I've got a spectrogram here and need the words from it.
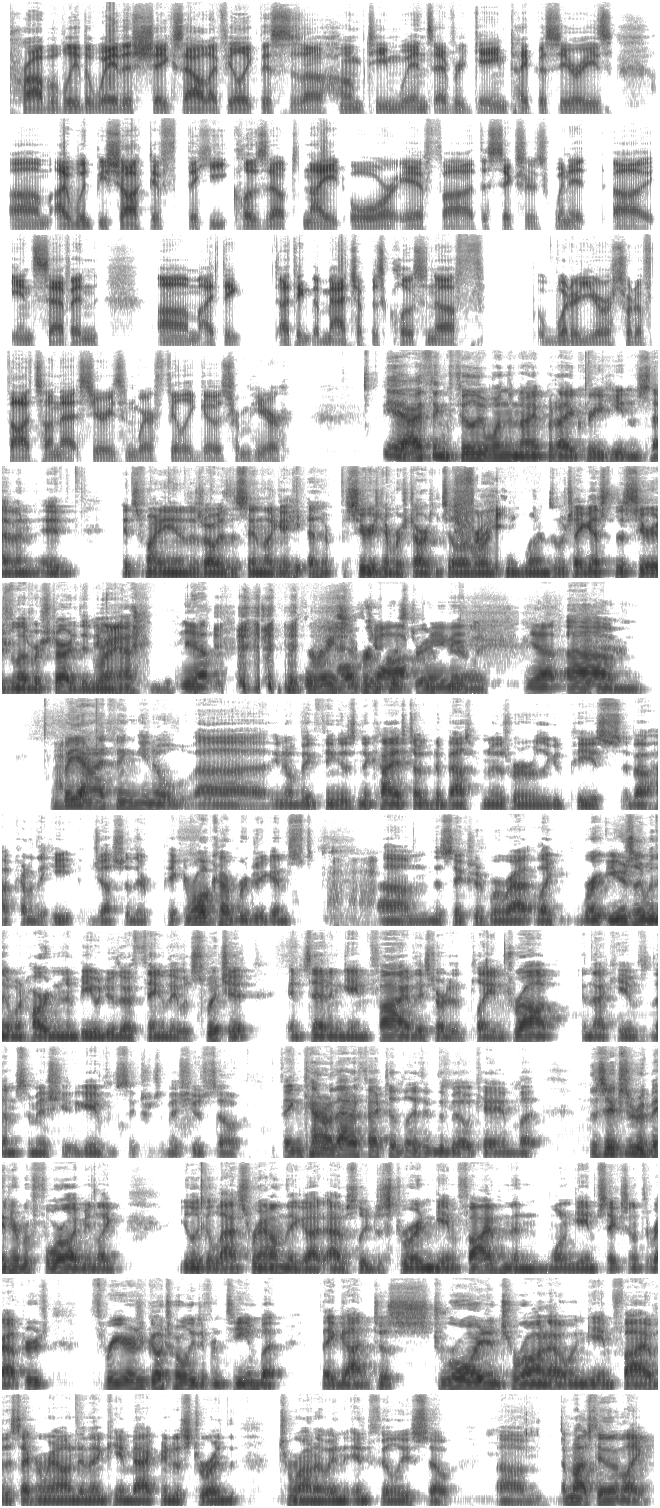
probably the way this shakes out. I feel like this is a home team wins every game type of series. Um, I wouldn't be shocked if the Heat close it out tonight or if uh, the Sixers win it uh, in seven. Um, I think I think the matchup is close enough. What are your sort of thoughts on that series and where Philly goes from here? Yeah, I think Philly won the night, but I agree Heat in seven. It it's funny, you know, there's always the same like a, a series never starts until a right. wins, which I guess the series will never start. It didn't right. even have to. Yeah, it's a race from history. Yeah. Um, but yeah, I think you know, uh, you know, big thing is Nekias Duncan of Basketball News wrote a really good piece about how kind of the Heat adjusted their pick and roll coverage against um, the Sixers. Where at, like right, usually when they would Harden and B would do their thing, they would switch it, Instead, in Game Five, they started playing drop, and that gave them some issue. It gave the Sixers some issues. So if they can counter that effectively. I think they'll be okay. But the Sixers have been here before. I mean, like you look at last round, they got absolutely destroyed in Game Five, and then won Game Six with the Raptors three years ago. Totally different team, but they got destroyed in Toronto in Game Five of the second round, and then came back and destroyed Toronto in in Philly. So um, I'm not saying that like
